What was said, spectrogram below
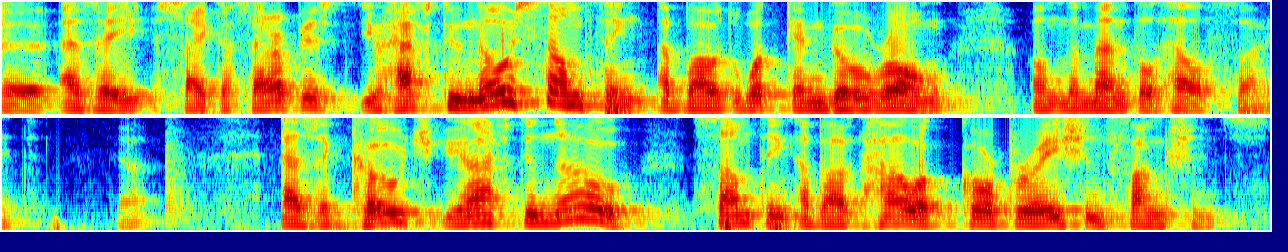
Uh, as a psychotherapist, you have to know something about what can go wrong on the mental health side. Yeah. As a coach, you have to know something about how a corporation functions.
